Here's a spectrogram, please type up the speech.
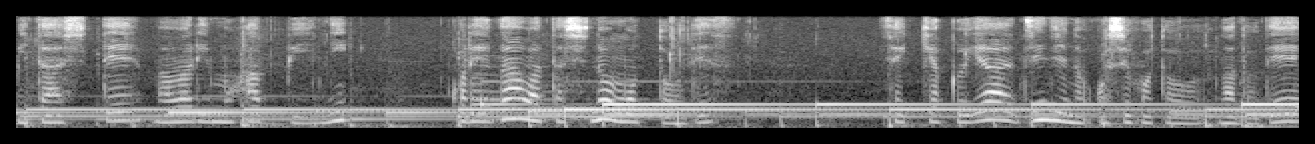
満たして周りもハッピーに。これが私のモットーです。接客や人事のお仕事などで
